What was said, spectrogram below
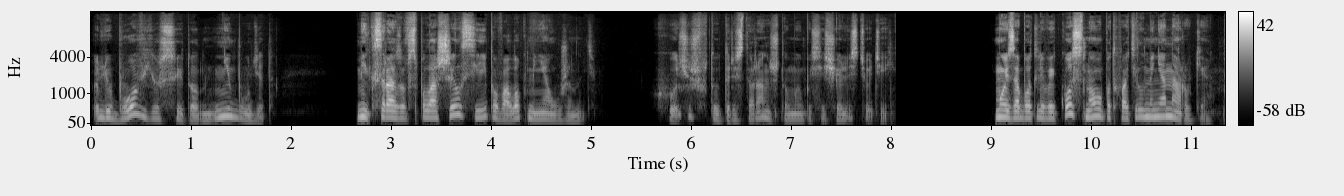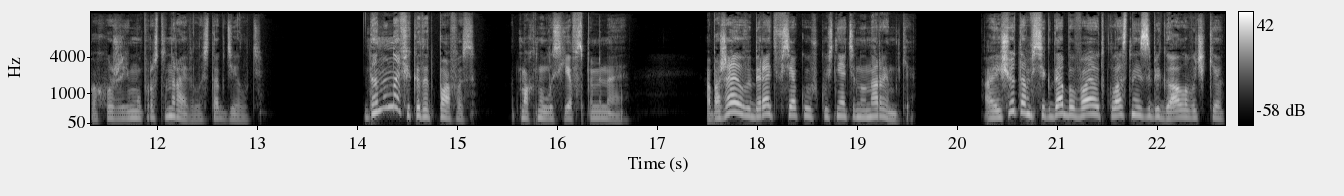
любовью сыт он не будет. Мик сразу всполошился и поволок меня ужинать. Хочешь в тот ресторан, что мы посещали с тетей? Мой заботливый кос снова подхватил меня на руки. Похоже, ему просто нравилось так делать. «Да ну нафиг этот пафос!» — отмахнулась я, вспоминая. «Обожаю выбирать всякую вкуснятину на рынке. А еще там всегда бывают классные забегаловочки,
